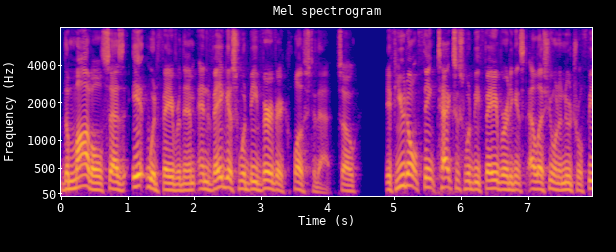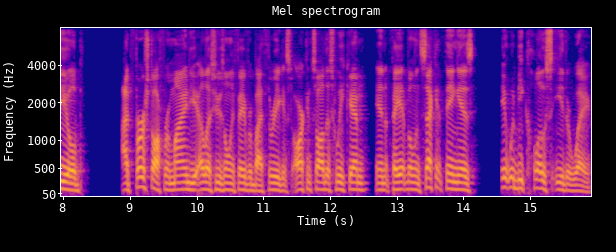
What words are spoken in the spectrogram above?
the model says it would favor them, and Vegas would be very, very close to that. So if you don't think Texas would be favored against LSU on a neutral field, I'd first off remind you LSU is only favored by three against Arkansas this weekend in Fayetteville. And second thing is, it would be close either way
